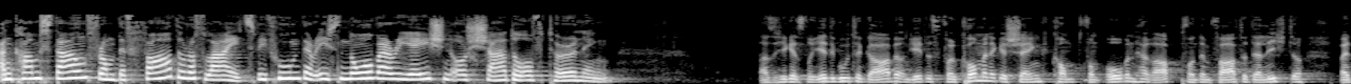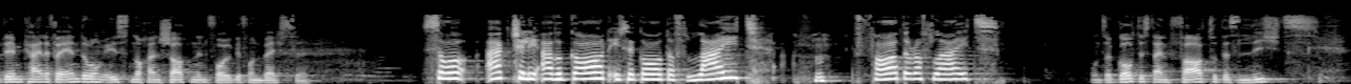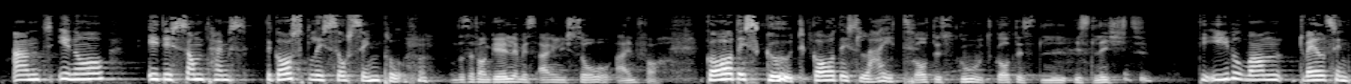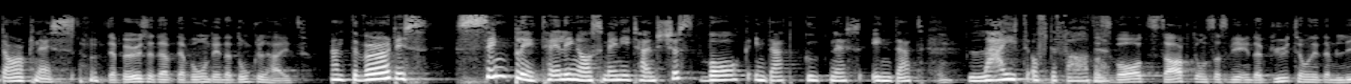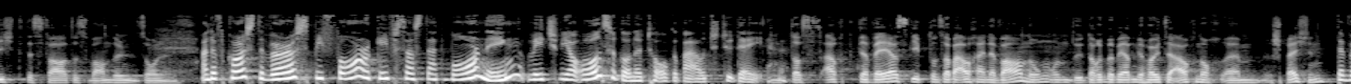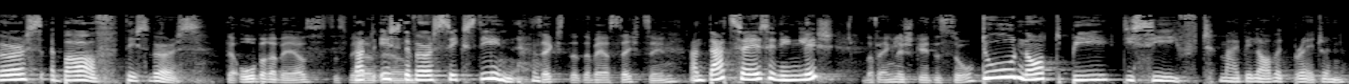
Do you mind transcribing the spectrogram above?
and comes down from the Father of lights, with whom there is no variation or shadow of turning. Also hier geht es jede gute Gabe und jedes vollkommene Geschenk kommt von oben herab, von dem Vater der Lichter, bei dem keine Veränderung ist, noch ein Schatten infolge von Wechsel. So actually, our God is a God of light, Father of lights. Unser Gott ist ein Vater des Lichts And, you know, it is sometimes, the gospel is so simple. und das Evangelium ist eigentlich so einfach. God is good, God is light. Gott ist gut, Gott ist, ist Licht. The evil one dwells in darkness. Der Böse, der, der wohnt in der Dunkelheit. And the word is simply telling us many times just walk in that goodness, in that light of the Father. Das Wort sagt uns, dass wir in der Güte und in dem Licht des Vaters wandeln sollen. And of course, the verse before gives us that warning, which we are also going to talk about today. Und das auch der Vers gibt uns aber auch eine Warnung und darüber werden wir heute auch noch ähm, sprechen. The verse above this verse. Der obere Vers, das wäre That is the der, verse 16. sechs, der Vers 16. And that says in English, Und auf Englisch geht es so. Do not be deceived, my beloved brethren.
